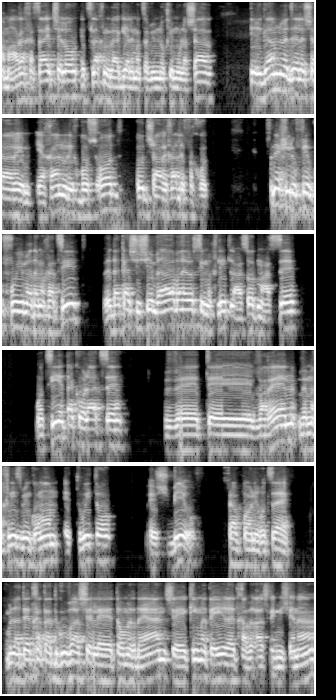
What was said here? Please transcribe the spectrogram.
המערך עשה את שלו, הצלחנו להגיע למצבים נוחים מול השער, תרגמנו את זה לשערים, יכלנו לכבוש עוד, עוד שער אחד לפחות. שני חילופים קפואים עד המחצית, ודקה 64 יוסי מחליט לעשות מעשה, מוציא את הקולאצה, ואת אה, ורן, ומכניס במקומם את טוויטו ושבירו. עכשיו פה אני רוצה לתת לך את התגובה של אה, תומר דיין, שכמעט העירה את חברה שלי משינה,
